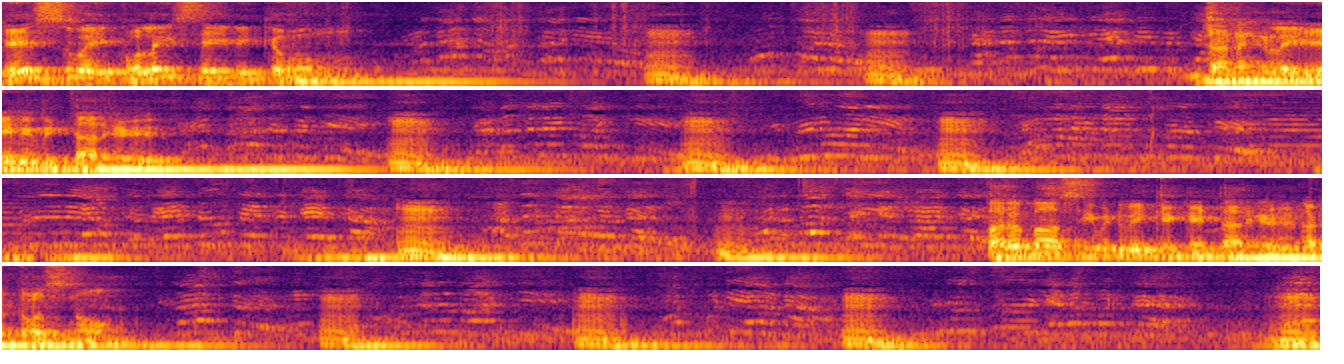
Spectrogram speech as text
இயேசுவை கொலை செய்விக்கவும் ம், ம். ஜனங்களை ஏவி விட்டார்கள் ம், ம், ம். ம். ம். பரபாசை விடுவிக்க கேட்டார்கள் அடுத்த வசனம் ம். ம். ம். ம்.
